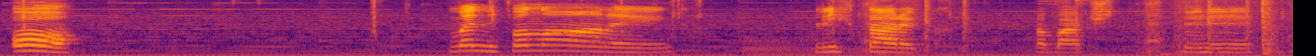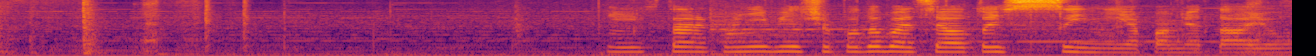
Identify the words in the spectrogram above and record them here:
О! У мене фонарик. Ліхтарик. Пробачте. Ліхтарик, мені більше подобається отой синій, я пам'ятаю.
